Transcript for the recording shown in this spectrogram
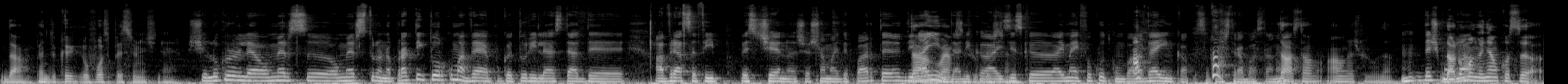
Da, pentru că cred că a fost presiune și de aia. Și lucrurile au mers, uh, au mers strună. Practic tu oricum aveai apucăturile astea de a vrea să fii pe scenă și așa mai departe dinainte. voiam să fiu adică pe ai scenă. zis că ai mai făcut cumva, aveai în cap să faci treaba asta, nu? Da, asta am și făcut, da. Mhm. Deci Dar cumva... nu mă gândeam că o să...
